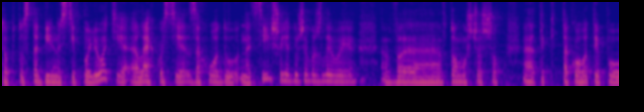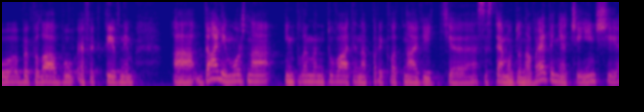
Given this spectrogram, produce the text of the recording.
Тобто стабільності в польоті, е, легкості заходу на ціль, що є дуже важливою в, в тому, що щоб е, так, такого типу БПЛА був ефективним. А далі можна імплементувати, наприклад, навіть е, систему донаведення чи інші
